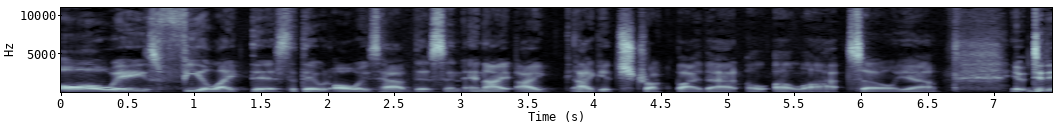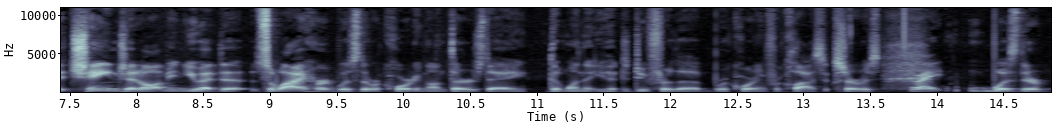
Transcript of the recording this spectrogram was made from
always feel like this, that they would always have this. And, and I, I, I get struck by that a, a lot. So, yeah. It- did it change at all? I mean, you had to, so I heard was the recording on Thursday, the one that you had to do for the recording for Classic Service. Right. Was there, m-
